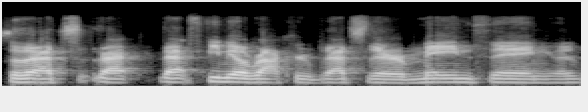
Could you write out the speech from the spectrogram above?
So that's that that female rock group. That's their main thing.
